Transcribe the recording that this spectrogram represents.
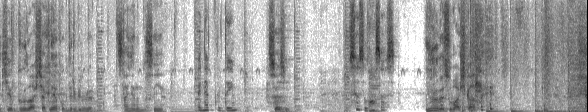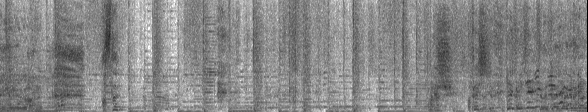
Önümüzdeki yıl bu yılı aşacak ne yapabilir bilmiyorum. Sen yanımdasın ya. Ben hep buradayım. Söz mü? Söz ulan söz. Yürü be su başkan. Aslı. Ateş. Gel gel gel gel gel.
